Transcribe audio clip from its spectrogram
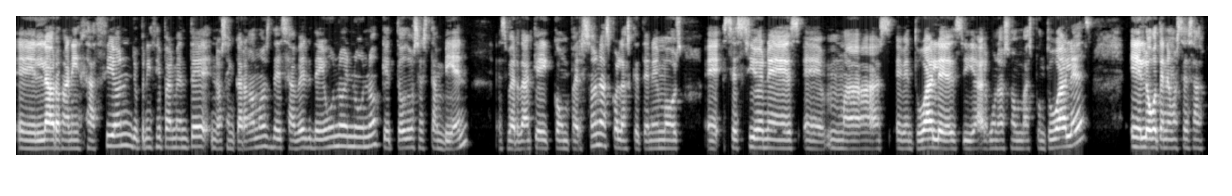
en la organización, yo principalmente nos encargamos de saber de uno en uno que todos están bien. Es verdad que con personas con las que tenemos eh, sesiones eh, más eventuales y algunas son más puntuales, eh, luego tenemos esa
